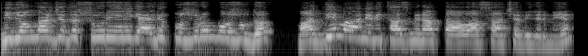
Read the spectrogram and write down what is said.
Milyonlarca da Suriyeli geldi. Huzurum bozuldu. Maddi manevi tazminat davası açabilir miyim?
